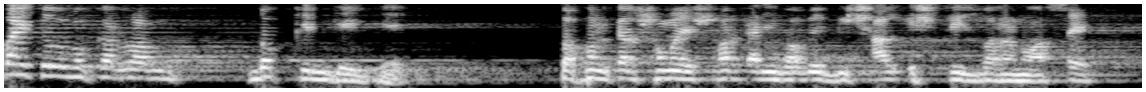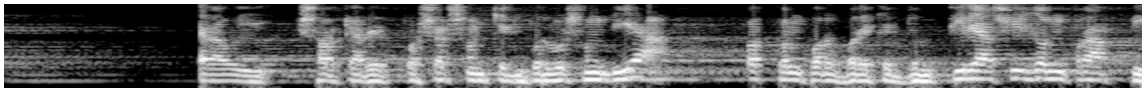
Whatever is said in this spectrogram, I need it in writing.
বাইতুল মোকাররম দক্ষিণ গেইটে। তখনকার সময়ে সরকারিভাবে বিশাল স্টেজ বানানো আছে। এরা ওই সরকারের প্রশাসনকে ইনফরমেশন দিয়া কতক্ষণ পরে পরে একজন তিরাশি জন প্রার্থী,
